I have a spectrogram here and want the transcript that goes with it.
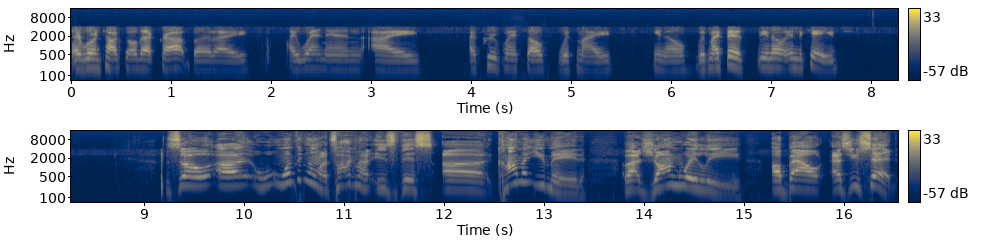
everyone talks all that crap, but I I went in, I I proved myself with my, you know, with my fists, you know, in the cage. So uh, one thing I want to talk about is this uh, comment you made about Zhang Weili about, as you said,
